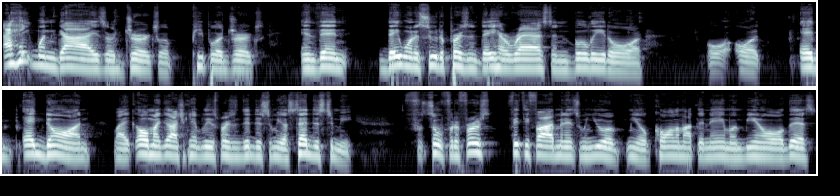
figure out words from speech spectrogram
I hate when guys are jerks or people are jerks and then they want to sue the person that they harassed and bullied or or or egg, egged on like oh my gosh I can't believe this person did this to me or said this to me. So for the first 55 minutes when you were you know calling them out their name and being all this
